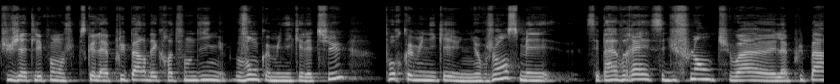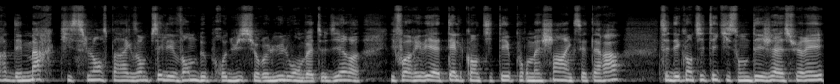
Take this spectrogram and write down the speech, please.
tu jettes l'éponge. Parce que la plupart des crowdfunding vont communiquer là-dessus pour communiquer une urgence mais c'est pas vrai, c'est du flan, tu vois. Euh, La plupart des marques qui se lancent, par exemple, c'est les ventes de produits sur Ulule où on va te dire euh, il faut arriver à telle quantité pour machin, etc. C'est des quantités qui sont déjà assurées,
